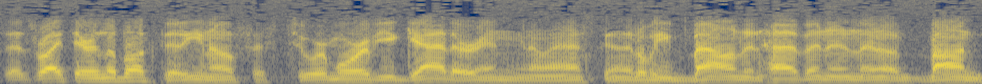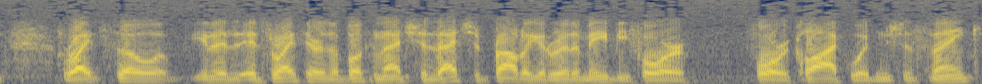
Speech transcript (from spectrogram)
Says right there in the book that, you know, if, two or more of you gather and, you know, ask, and it'll be bound in heaven and uh, bound, right? So, you know, it's right there in the book and that should, that should probably get rid of me before four o'clock, wouldn't you think?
